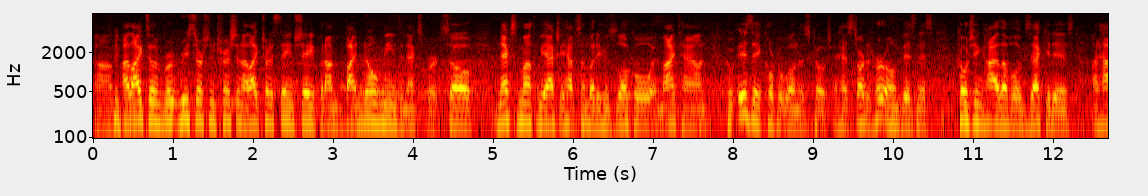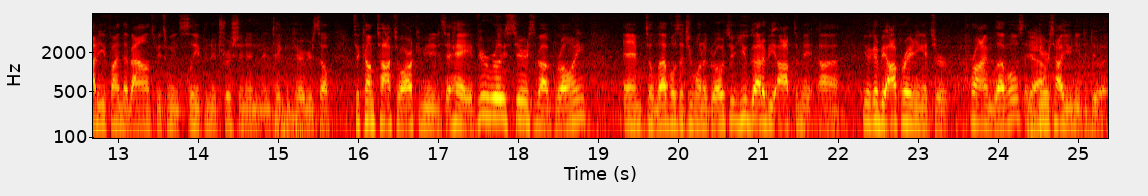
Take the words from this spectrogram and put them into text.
Um, I like to re- research nutrition. I like to try to stay in shape, but I'm by no means an expert. So next month we actually have somebody who's local in my town who is a corporate wellness coach and has started her own business coaching high-level executives on how do you find the balance between sleep and nutrition and, and taking care of yourself to come talk to our community to say, hey, if you're really serious about growing and to levels that you want to grow to, you've got to be optimi- uh, you're going to be operating at your prime levels, and Yeah. here's how you need to do it.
